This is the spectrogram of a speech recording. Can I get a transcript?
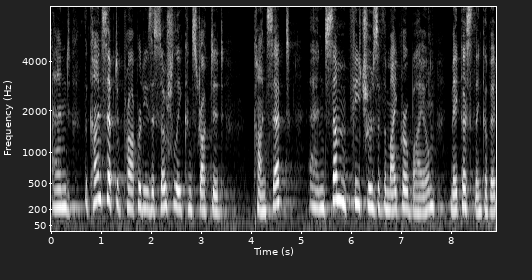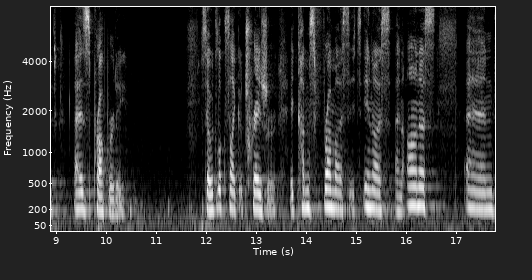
And the concept of property is a socially constructed concept, and some features of the microbiome make us think of it as property. So it looks like a treasure. It comes from us, it's in us and on us, and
